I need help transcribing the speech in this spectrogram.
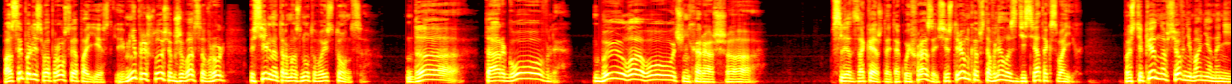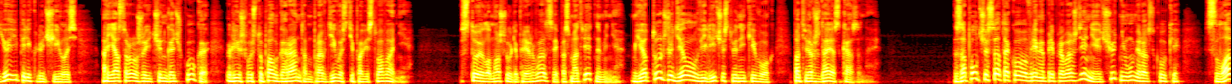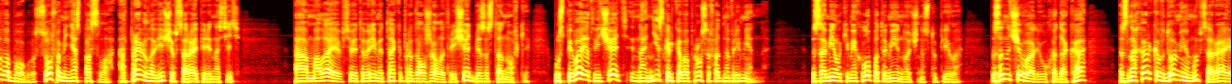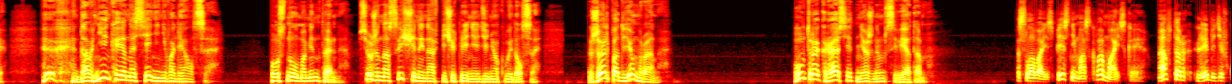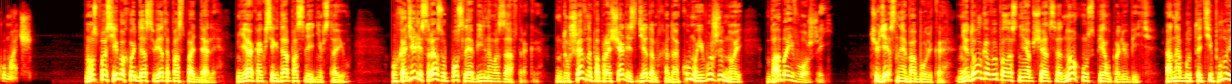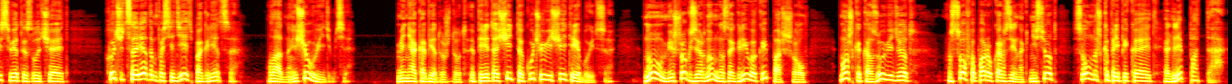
Посыпались вопросы о поездке, и мне пришлось обживаться в роль сильно тормознутого эстонца. Да, торговля была очень хороша. Вслед за каждой такой фразой сестренка вставляла с десяток своих. Постепенно все внимание на нее и переключилось, а я с рожей Чингачкука лишь выступал гарантом правдивости повествования. Стоило Машуле прерваться и посмотреть на меня, я тут же делал величественный кивок, подтверждая сказанное. За полчаса такого времяпрепровождения чуть не умер от скуки. Слава богу, Софа меня спасла, отправила вещи в сарай переносить. А малая все это время так и продолжала трещать без остановки, успевая отвечать на несколько вопросов одновременно. За мелкими хлопотами и ночь наступила. Заночевали у ходока. Знахарка в доме, мы в сарае. Эх, давненько я на сене не валялся. Уснул моментально. Все же насыщенный на впечатление денек выдался. Жаль, подъем рано. Утро красит нежным светом. Слова из песни «Москва майская». Автор Лебедев Кумач. Ну, спасибо, хоть до света поспать дали. Я, как всегда, последний встаю. Уходили сразу после обильного завтрака. Душевно попрощались с дедом Ходокум и его женой, бабой Вожжей. Чудесная бабулька. Недолго выпало с ней общаться, но успел полюбить. Она будто тепло и свет излучает. Хочется рядом посидеть, погреться. Ладно, еще увидимся. Меня к обеду ждут. Перетащить-то кучу вещей требуется. Ну, мешок с зерном на загривок и пошел. Мошка козу ведет. Софа пару корзинок несет. Солнышко припекает. Лепота.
